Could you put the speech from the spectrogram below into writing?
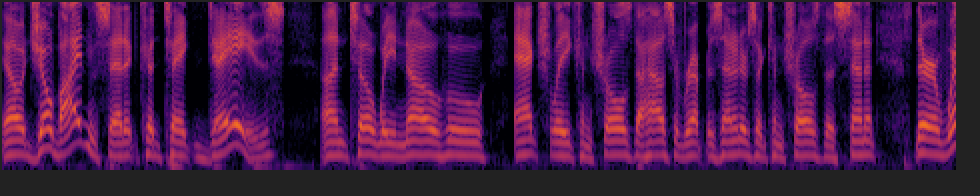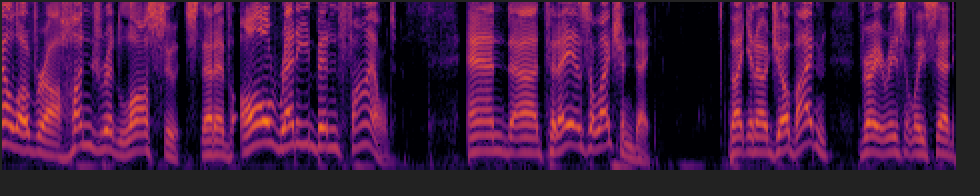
You know, Joe Biden said it could take days until we know who actually controls the House of Representatives or controls the Senate. There are well over a hundred lawsuits that have already been filed, and uh, today is election day. But you know, Joe Biden very recently said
